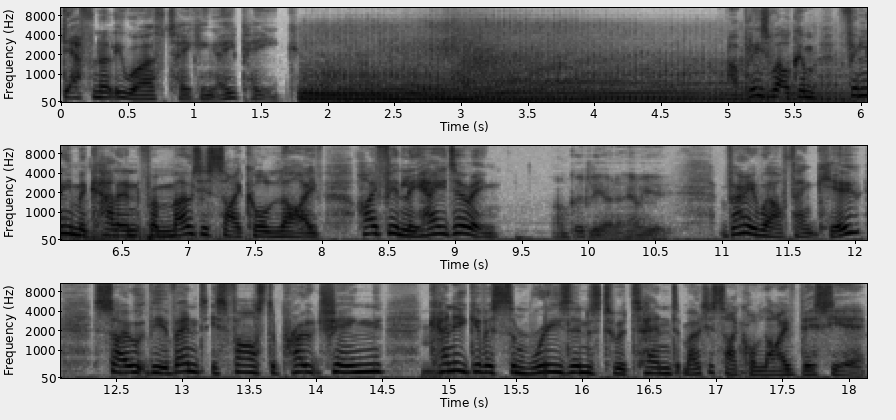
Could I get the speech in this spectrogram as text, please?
definitely worth taking a peek. Uh, please welcome Finley McCallan from Motorcycle Live. Hi, Finley. How you doing? I'm good, Leona. How are you? Very well, thank you. So the event is fast approaching. Can you give us some reasons to attend Motorcycle Live this year?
